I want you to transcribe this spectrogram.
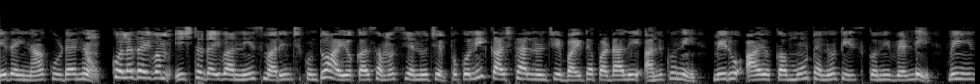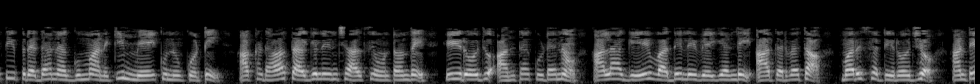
ఏదైనా కూడాను కులదైవం ఇష్ట దైవాన్ని స్మరించుకుంటూ ఆ యొక్క సమస్యను చెప్పుకొని కష్టాల నుంచి బయటపడాలి అనుకుని మీరు ఆ యొక్క మూటను తీసుకుని వెళ్ళి మీ ఇంటి ప్రధాన గుమ్మానికి మేకును కొట్టి అక్కడ తగిలించాల్సి ఉంటుంది. ఈ రోజు అంతా కూడాను అలాగే వదిలివేయండి ఆ తర్వాత మరుసటి రోజు అంటే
